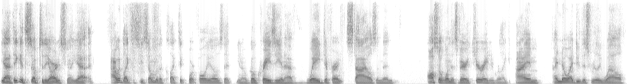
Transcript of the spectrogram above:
Yeah, I think it's up to the artist. You know, yeah, I would like to see some with eclectic portfolios that you know go crazy and have way different styles, and then also one that's very curated. Where like I'm, I know I do this really well,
